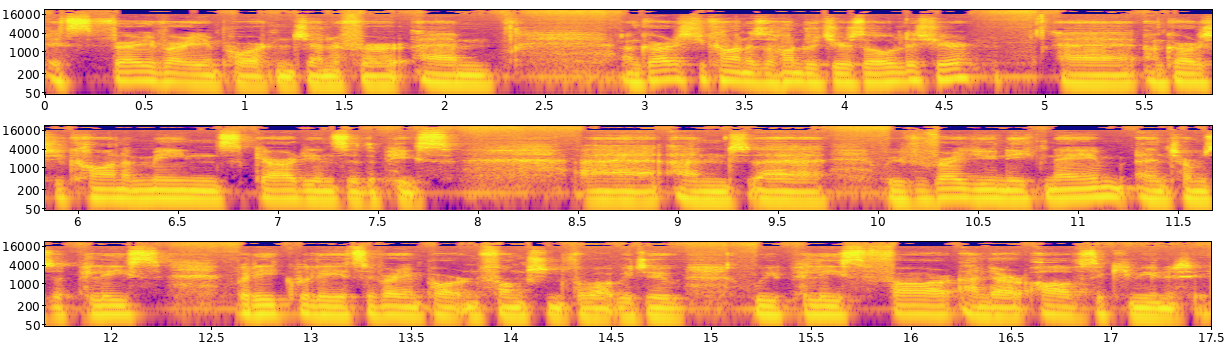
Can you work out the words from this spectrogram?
It's very, very important, Jennifer. Um, An Garda Síochána is 100 years old this year uh, An Garda Síochána means guardians of the peace. Uh, and uh, we have a very unique name in terms of police, but equally it's a very important function for what we do. We police for and are of the community.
